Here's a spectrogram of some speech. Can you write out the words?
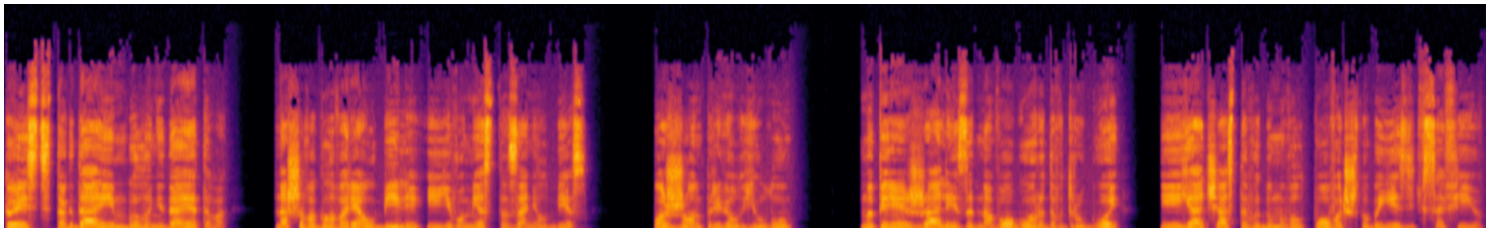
То есть тогда им было не до этого. Нашего главаря убили, и его место занял бес. Позже он привел Юлу, мы переезжали из одного города в другой, и я часто выдумывал повод, чтобы ездить в Софию.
